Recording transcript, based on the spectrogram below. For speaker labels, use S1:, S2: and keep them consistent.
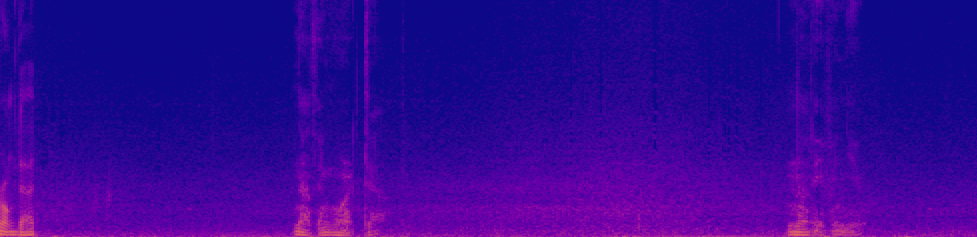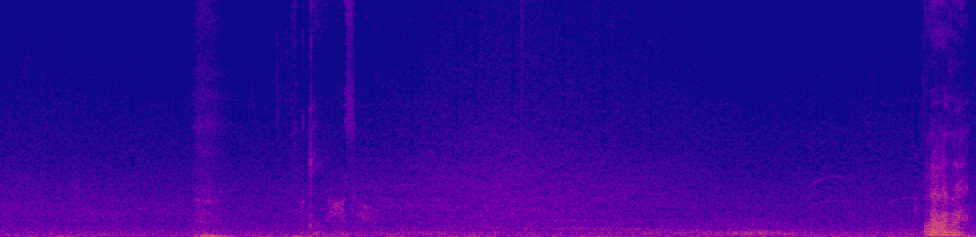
S1: wrong, Dad?
S2: Nothing worked out. Not even you.
S1: Fucking asshole.
S2: Look at that.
